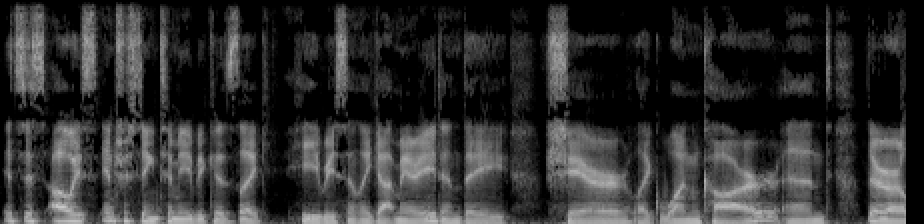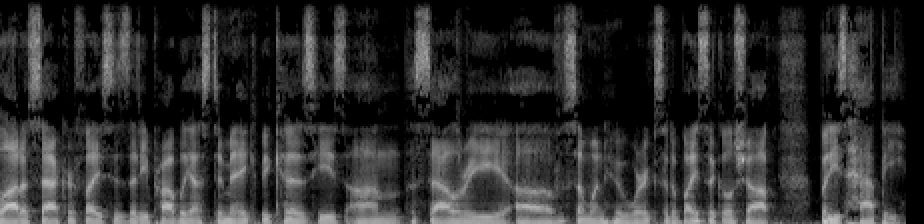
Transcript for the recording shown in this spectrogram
it's just always interesting to me because like he recently got married and they share like one car and there are a lot of sacrifices that he probably has to make because he's on the salary of someone who works at a bicycle shop but he's happy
